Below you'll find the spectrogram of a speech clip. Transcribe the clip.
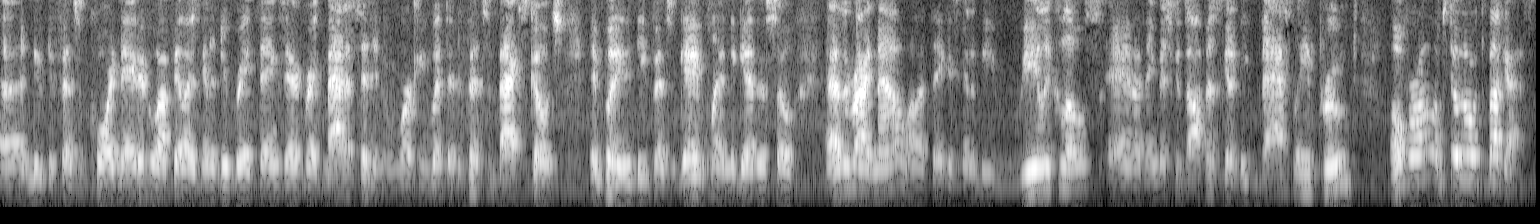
a new defensive coordinator who I feel like is going to do great things there, Greg Mattison, and working with their defensive backs coach and putting the defensive game plan together. So as of right now, while I think it's going to be really close, and I think Michigan's offense is going to be vastly improved, overall, I'm still going with the Buckeyes.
